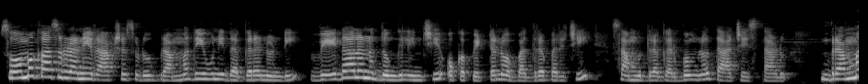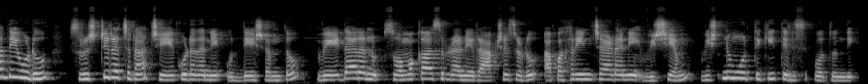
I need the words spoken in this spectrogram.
సోమకాసుడు అనే రాక్షసుడు బ్రహ్మదేవుని దగ్గర నుండి వేదాలను దొంగిలించి ఒక పెట్టెలో భద్రపరిచి సముద్ర గర్భంలో దాచేస్తాడు. బ్రహ్మదేవుడు సృష్టి రచన చేయకూడదనే ఉద్దేశంతో వేదాలను సోమకాసురుడు అనే రాక్షసుడు అపహరించాడనే విషయం విష్ణుమూర్తికి తెలిసిపోతుంది.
